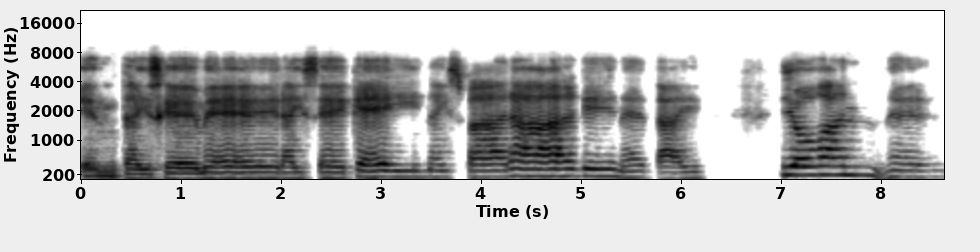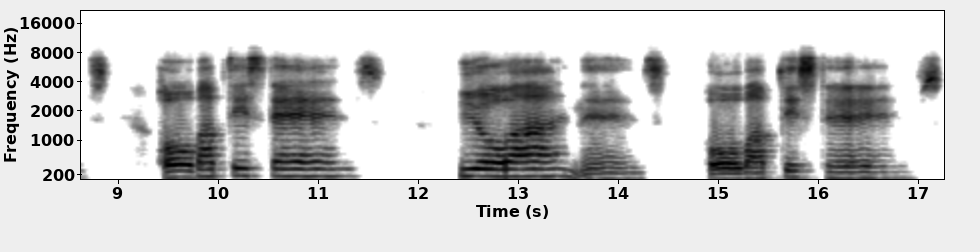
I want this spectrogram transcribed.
Entais gemerais ekeinais paraginetai, Johannes, ho baptistes, Johannes, o baptistes,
